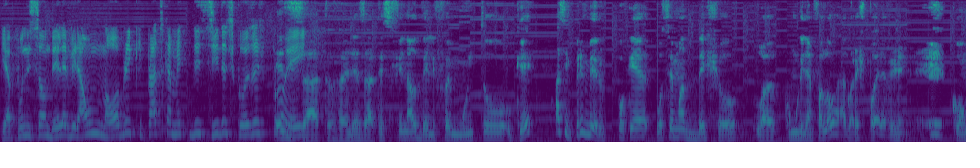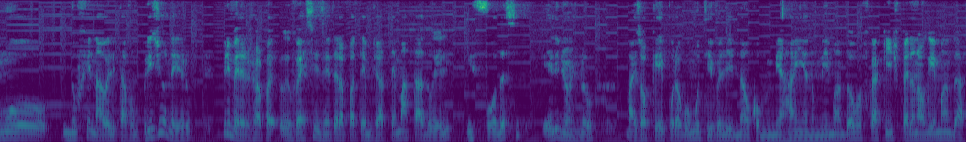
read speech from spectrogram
e a punição dele é virar um nobre que praticamente decide as coisas pro exato, rei. Exato, velho, exato. Esse final dele foi muito. O quê? Assim, primeiro, porque você deixou, como o Guilherme falou, agora é spoiler, viu, gente? Como no final ele tava um prisioneiro. Primeiro, já, o Ver Cinzento era pra ter já ter matado ele, e foda-se, ele, Jon Snow. Mas ok, por algum motivo ele, não, como minha rainha não me mandou, vou ficar aqui esperando alguém mandar.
